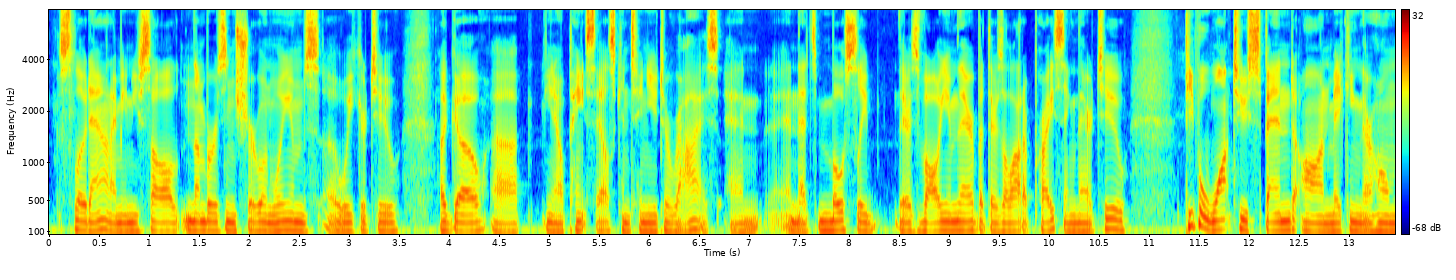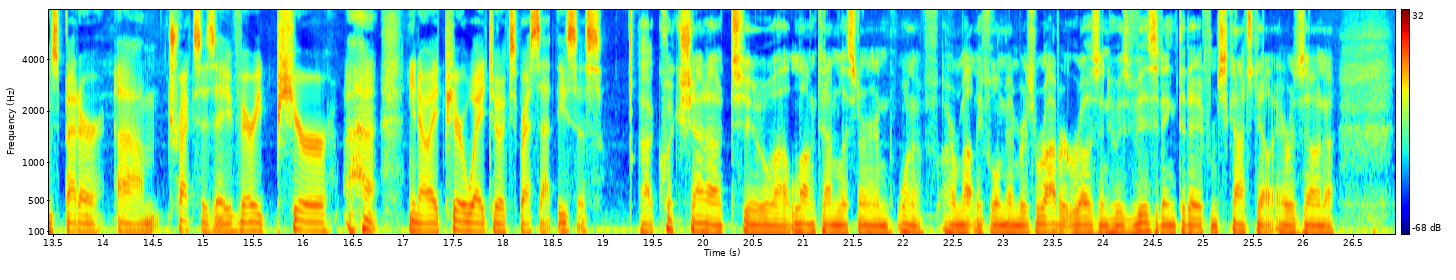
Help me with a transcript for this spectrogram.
slow down. I mean, you saw numbers in Sherwin Williams a week or two ago. Uh, you know, paint sales continue to rise, and and that's mostly there's volume there, but there's a lot of pricing there too. People want to spend on making their homes better. Um, Trex is a very pure, uh, you know, a pure way to express that thesis. A quick shout out to a longtime listener and one of our Motley Fool members, Robert Rosen, who is visiting today from Scottsdale, Arizona.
